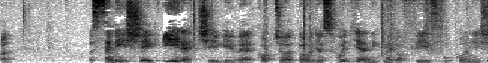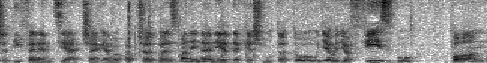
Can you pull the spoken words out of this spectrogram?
a, a személyiség érettségével kapcsolatban, hogy az hogy jelenik meg a Facebookon és a differenciáltságával kapcsolatban, ez van egy nagyon érdekes mutató, ugye, hogy a Facebookban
